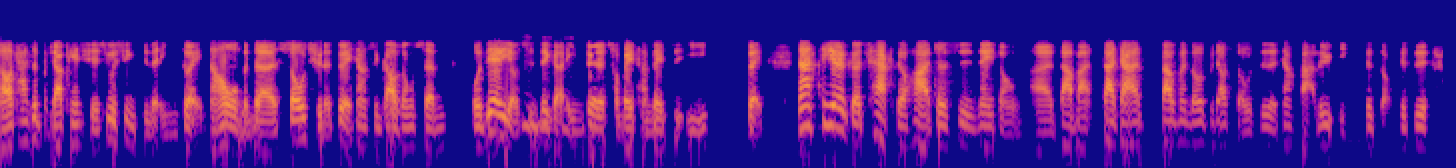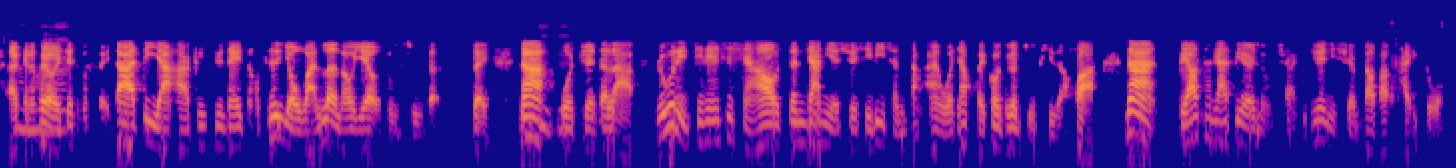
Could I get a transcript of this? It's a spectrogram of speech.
然后它是比较偏学术性质的营队，然后我们的收取的对象是高中生，我之前有是这个营队的筹备团队之一，对。那第二个 track 的话，就是那种呃大半大家大部分都比较熟知的，像法律营这种，就是呃可能会有一些什么水大地啊 RPG 那种，其实有玩乐，然后也有读书的。对，那我觉得啦，如果你今天是想要增加你的学习历程档案，我想回购这个主题的话，那不要参加第二种 track，因为你学不到到太多。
